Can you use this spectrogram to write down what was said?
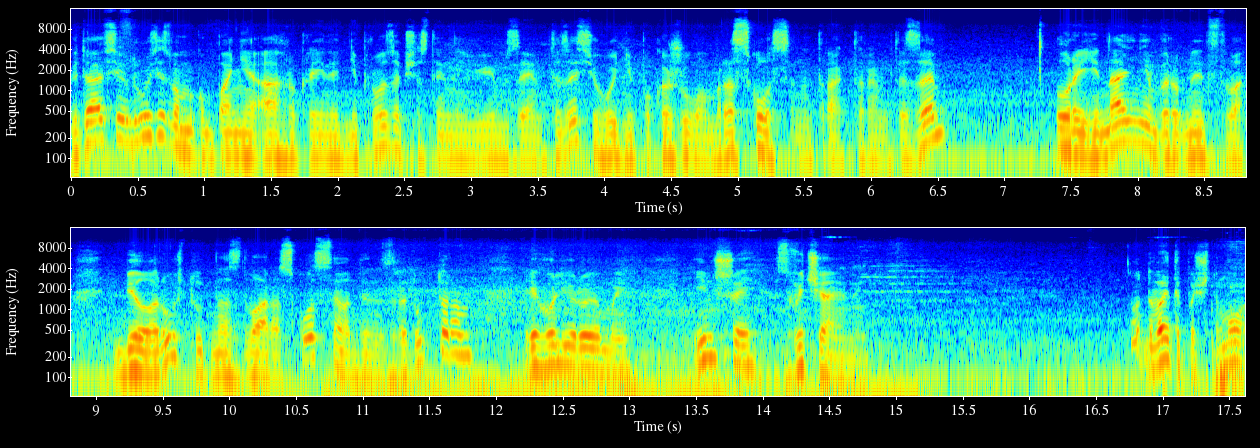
Вітаю всіх друзі! З вами компанія Агрокраїни Дніпро запчастини UMZ МТЗ. Сьогодні покажу вам розкоси на трактор МТЗ. Оригінальні виробництва Білорусь. Тут у нас два розкоси: один з редуктором регулюємий, інший звичайний. Ну, давайте почнемо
